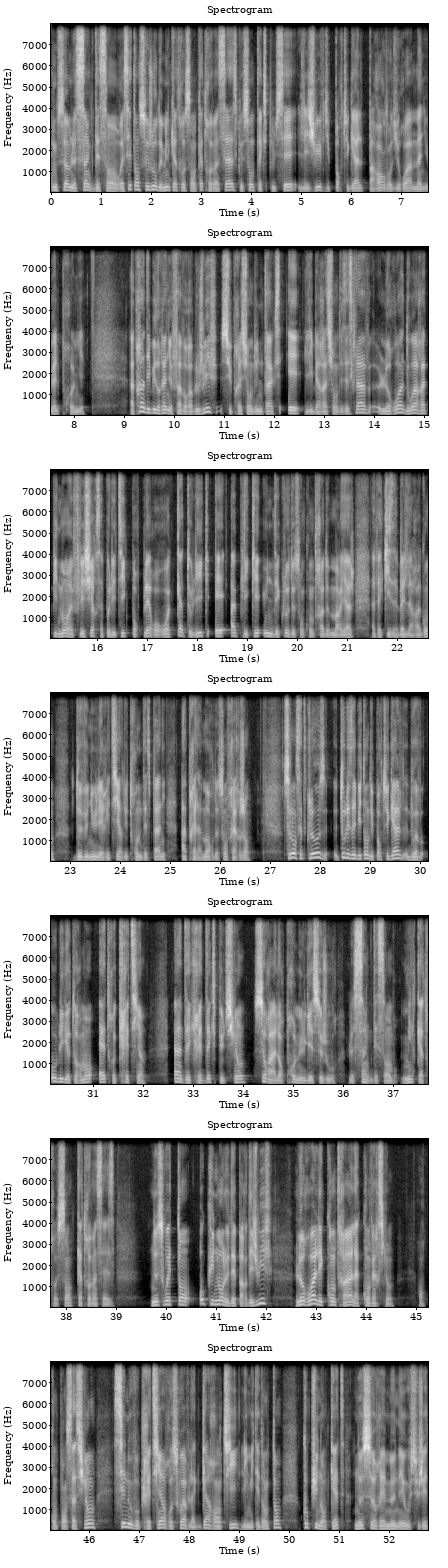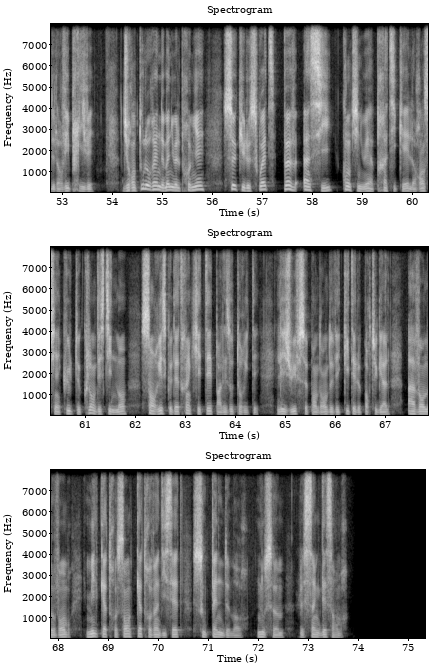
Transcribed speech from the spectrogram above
Nous sommes le 5 décembre et c'est en ce jour de 1496 que sont expulsés les Juifs du Portugal par ordre du roi Manuel Ier. Après un début de règne favorable aux Juifs, suppression d'une taxe et libération des esclaves, le roi doit rapidement infléchir sa politique pour plaire au roi catholique et appliquer une des clauses de son contrat de mariage avec Isabelle d'Aragon, devenue l'héritière du trône d'Espagne après la mort de son frère Jean. Selon cette clause, tous les habitants du Portugal doivent obligatoirement être chrétiens. Un décret d'expulsion sera alors promulgué ce jour, le 5 décembre 1496. Ne souhaitant aucunement le départ des Juifs, le roi les contraint à la conversion. En compensation, ces nouveaux chrétiens reçoivent la garantie, limitée dans le temps, qu'aucune enquête ne serait menée au sujet de leur vie privée. Durant tout le règne de Manuel Ier, ceux qui le souhaitent peuvent ainsi continuer à pratiquer leur ancien culte clandestinement sans risque d'être inquiétés par les autorités. Les Juifs, cependant, devaient quitter le Portugal avant novembre 1497 sous peine de mort. Nous sommes le 5 décembre.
